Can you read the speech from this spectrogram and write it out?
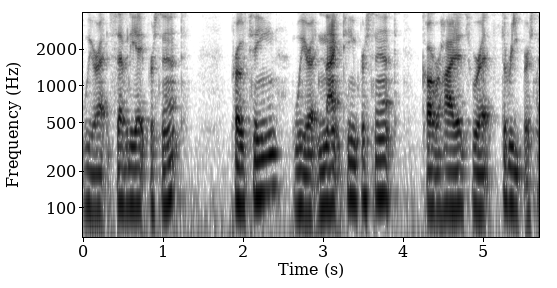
we are at 78%. Protein, we are at 19%. Carbohydrates, we're at 3%.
